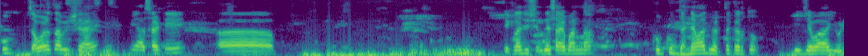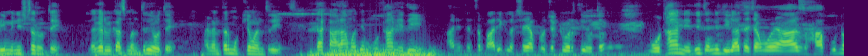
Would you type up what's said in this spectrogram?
खूप जवळचा विषय आहे. मी यासाठी एकनाथजी शिंदे साहेबांना खूप खूप धन्यवाद व्यक्त करतो की जेव्हा यू डी मिनिस्टर होते नगरविकास मंत्री होते आणि नंतर मुख्यमंत्री त्या काळामध्ये मोठा निधी आणि त्यांचं बारीक लक्ष या प्रोजेक्टवरती होतं. मोठा निधी त्यांनी दिला त्याच्यामुळे आज हा पूर्ण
